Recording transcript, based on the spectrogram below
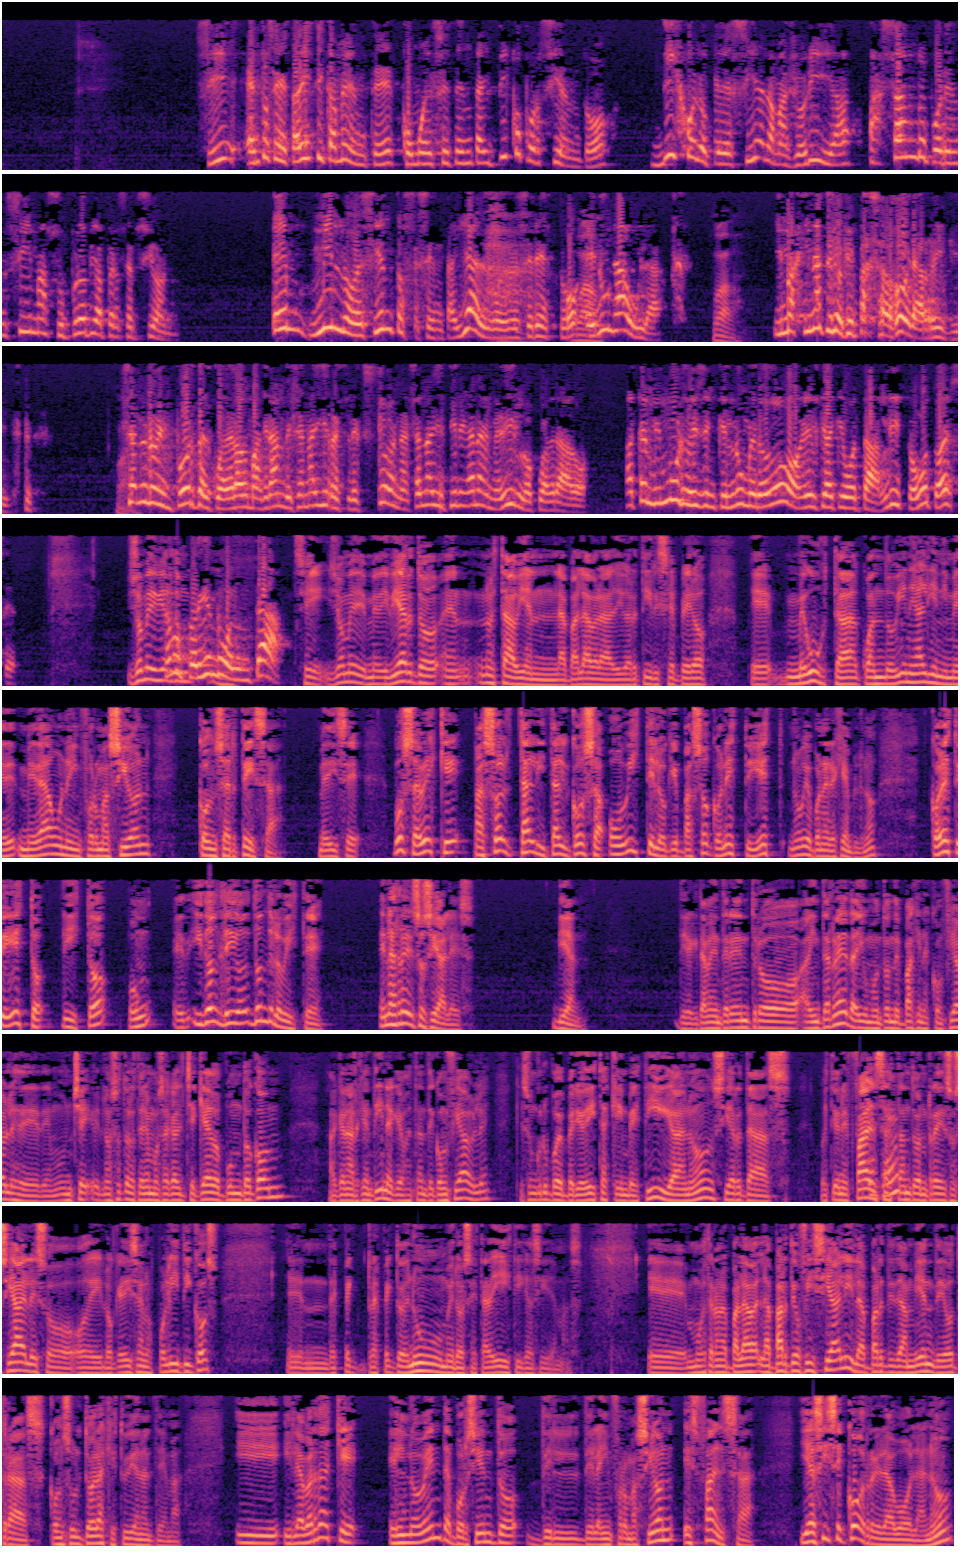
¿Sí? Entonces, estadísticamente, como el setenta y pico por ciento dijo lo que decía la mayoría, pasando por encima su propia percepción. En 1960 y algo debe ser esto, en un aula. Wow. Imagínate lo que pasa ahora, Ricky. Ya no nos importa el cuadrado más grande, ya nadie reflexiona, ya nadie tiene ganas de medir los cuadrados. Acá en mi muro dicen que el número 2 es el que hay que votar. Listo, voto a ese. Yo me divierto. Estamos perdiendo voluntad. Sí, yo me, divierto. no está bien la palabra divertirse, pero eh, me gusta cuando viene alguien y me, da una información con certeza. Me dice, vos sabés que pasó tal y tal cosa, o viste lo que pasó con esto y esto. No voy a poner ejemplo, ¿no? Con esto y esto, listo, pum. Eh, ¿Y dónde, digo, dónde lo viste? En las redes sociales. Bien directamente dentro a internet, hay un montón de páginas confiables de, un nosotros tenemos acá el chequeado.com, acá en Argentina, que es bastante confiable, que es un grupo de periodistas que investiga, ¿no? ciertas cuestiones falsas, tanto en redes sociales o, de lo que dicen los políticos, en, respecto de números, estadísticas y demás. Eh, muestran la, la, parte oficial y la parte también de otras consultoras que estudian el tema. Y, y la verdad que el 90% del, de la información es falsa y así se corre la bola, ¿no?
